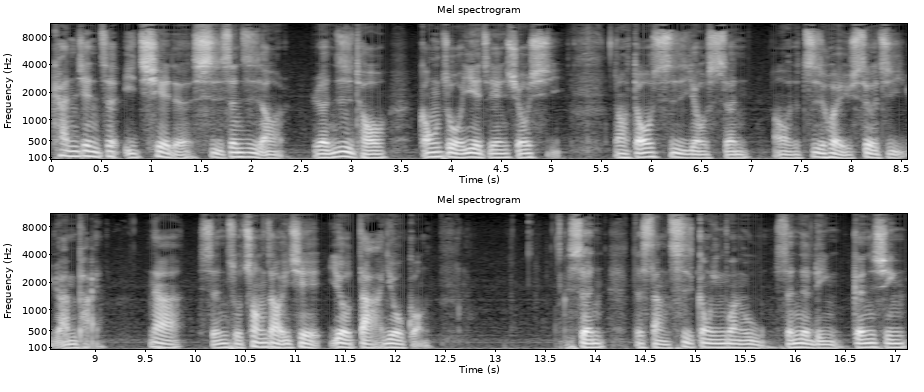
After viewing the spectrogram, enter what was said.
看见这一切的事，甚至哦人日头工作夜间休息，然后都是有神哦的智慧与设计与安排。那神所创造一切又大又广，神的赏赐供应万物，神的灵更新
